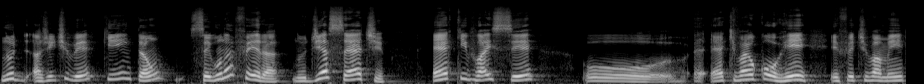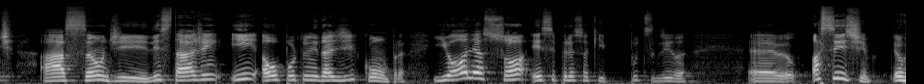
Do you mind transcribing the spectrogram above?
no, a gente vê que então, segunda-feira, no dia 7, é que vai ser o, é, é que vai ocorrer efetivamente a ação de listagem e a oportunidade de compra. E olha só esse preço aqui. Putz, grila. É, assiste. Eu,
